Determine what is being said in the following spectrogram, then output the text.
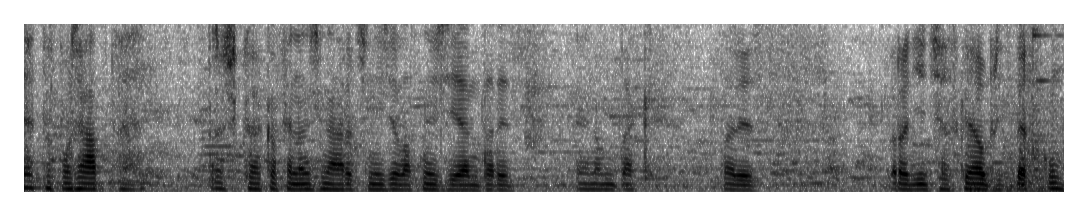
Je to pořád trošku jako finančně náročný, že vlastně žijem tady jenom tak tady z rodičovského příspěvku.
